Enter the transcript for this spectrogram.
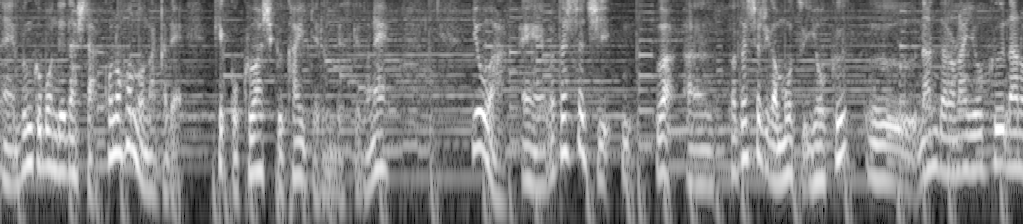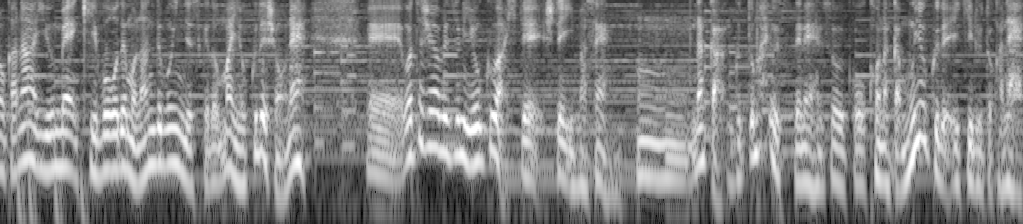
えー、文庫本で出したこの本の中で結構詳しく書いてるんですけどね要は、えー、私たちは私たちが持つ欲なんだろうな欲なのかな夢希望でも何でもいいんですけどまあ欲でしょうね、えー、私は別に欲は否定していません。うんなんかグッドバイブスってねそうこうこうなんか無欲で生きるとかね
